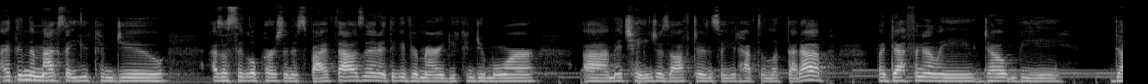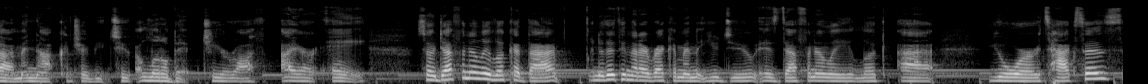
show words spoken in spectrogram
I think the max that you can do as a single person is 5,000. I think if you're married, you can do more. Um, it changes often, so you'd have to look that up. But definitely don't be dumb and not contribute to a little bit to your Roth IRA. So definitely look at that. Another thing that I recommend that you do is definitely look at your taxes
